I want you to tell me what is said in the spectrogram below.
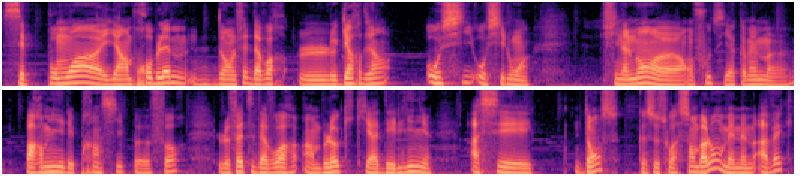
c'est pour moi, il y a un problème dans le fait d'avoir le gardien aussi, aussi loin. Finalement, euh, en foot, il y a quand même, euh, parmi les principes euh, forts, le fait d'avoir un bloc qui a des lignes assez denses, que ce soit sans ballon, mais même avec,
